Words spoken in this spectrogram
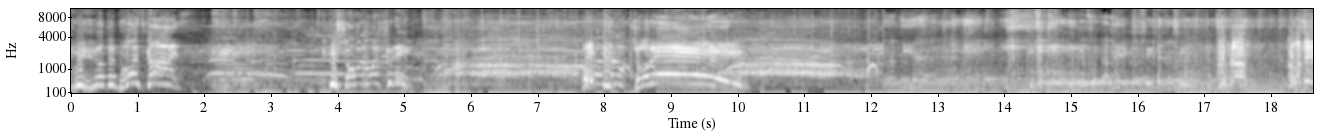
Can we hear the noise, guys? একটু সবার আওয়াজ শুনি। একটু জোরে। আমরা আমাদের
